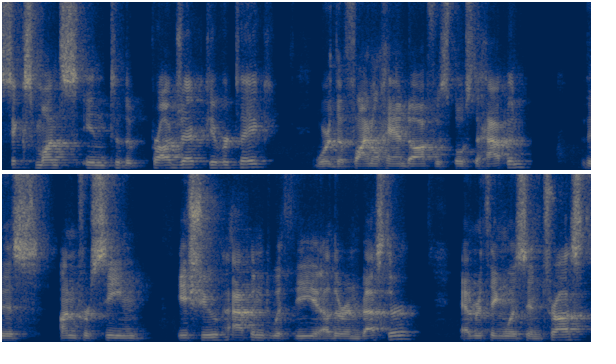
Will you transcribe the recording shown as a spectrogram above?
six months into the project, give or take, where the final handoff was supposed to happen. This unforeseen issue happened with the other investor. Everything was in trust.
